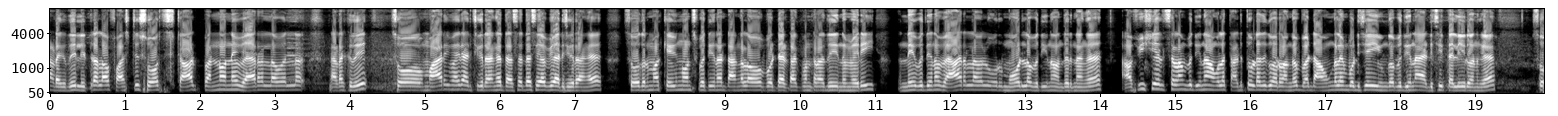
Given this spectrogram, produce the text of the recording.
நடக்குது. லிட்ரலாக ஃபஸ்ட்டு ஷோ ஸ்டார்ட் பண்ணோடனே வேறு லெவலில் நடக்குது. ஸோ மாறி மாறி அடிச்சுக்கிறாங்க. தசை தசையாக போய் அடிச்சுக்கிறாங்க. ஸோ உதரமாக கெவின் ஓன்ஸ் பார்த்தீங்கன்னா டங்கலாவை போட்டு அட்டாக் பண்ணுறது இந்தமாரி இன்னைக்கு பார்த்தீங்கன்னா வேறு லெவல் ஒரு மோடில் பார்த்தீங்கன்னா வந்திருந்தாங்க. அஃபிஷியல்ஸ் எல்லாம் பார்த்தீங்கன்னா அவங்கள தடுத்து விடுறதுக்கு வருவாங்க. பட் அவங்களையும் பிடிச்சி இவங்க பார்த்தீங்கன்னா அடித்து தள்ளிடுவானுங்க. ஸோ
